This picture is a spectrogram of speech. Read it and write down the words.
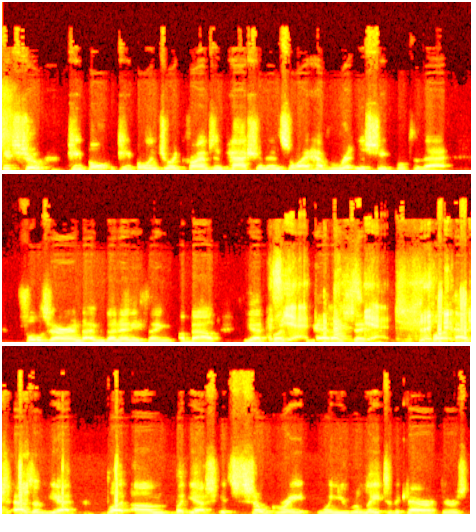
it's true. People people enjoyed Crimes and Passion, and so I have written a sequel to that. Fool's Errand, I haven't done anything about yet, As but yet, I as say, yet. but as as of yet. But um, but yes, it's so great when you relate to the characters,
